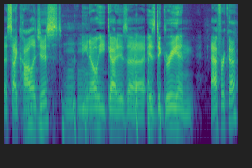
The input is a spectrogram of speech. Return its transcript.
a psychologist. You know, he got his uh, his degree in Africa,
